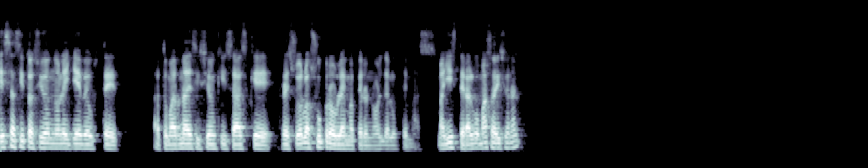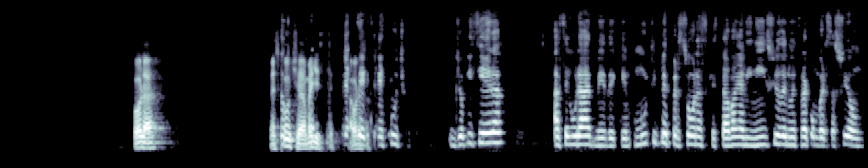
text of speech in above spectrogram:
esa situación no le lleve a usted a tomar una decisión quizás que resuelva su problema, pero no el de los demás. Magister, ¿algo más adicional? Hola. ¿Me escucha, Magister? Ahora sí. escucho. Yo quisiera asegurarme de que múltiples personas que estaban al inicio de nuestra conversación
